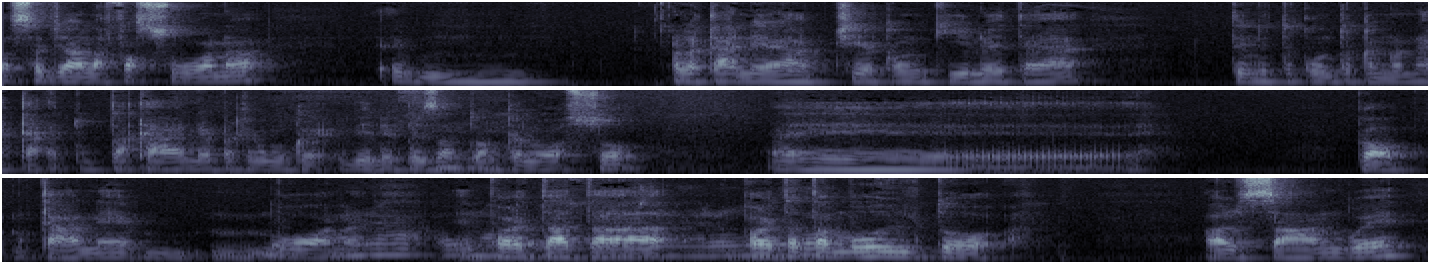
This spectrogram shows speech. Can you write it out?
assaggiare la fassona, ehm, la carne era circa un chilo e tre, tenete conto che non è ca- tutta carne perché comunque viene pesato anche l'osso, eh, però carne buona buona, portata, portata molto al sangue,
